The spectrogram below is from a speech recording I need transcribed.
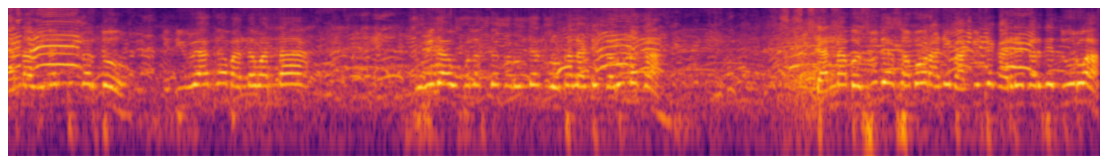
यांना विनंती करतो की दिव्यांग बांधवांना सुविधा उपलब्ध करून द्या लोटालाटी करू नका. त्यांना बसू द्या समोर आणि बाकीचे कार्यकर्ते दूर व्हा.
